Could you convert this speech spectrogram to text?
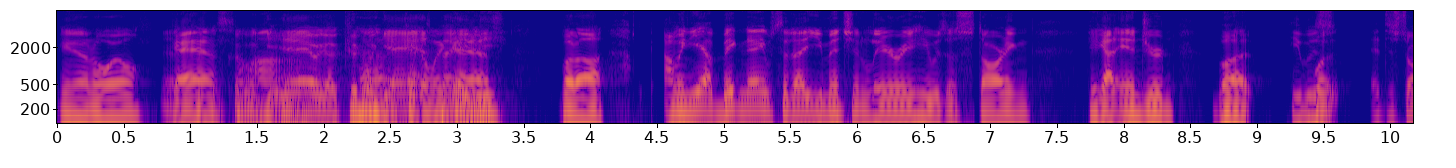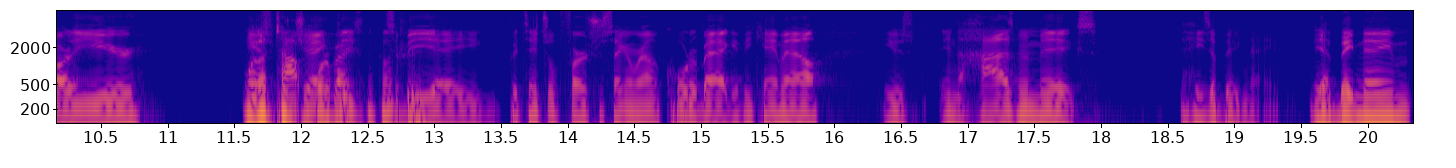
Peanut oil, Yeah, gas. cooking with uh-uh. ga- yeah, we go cooking with gas, Cooking with baby. gas. But uh, I mean, yeah, big names today. You mentioned Leary. He was a starting. He got injured, but He was What- at the start of the year. One of the top quarterbacks in the to be a potential first or second round quarterback if he came out. He was in the Heisman mix. He's a big name. yeah, big name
